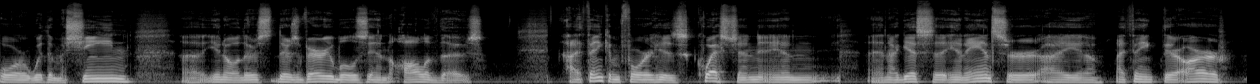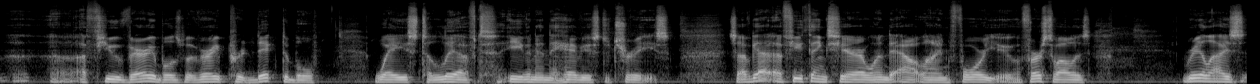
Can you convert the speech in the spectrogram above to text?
or with a machine. Uh, you know, there's there's variables in all of those. I thank him for his question, and and I guess uh, in answer, I uh, I think there are a few variables, but very predictable ways to lift, even in the heaviest of trees. So I've got a few things here I wanted to outline for you. First of all, is realize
